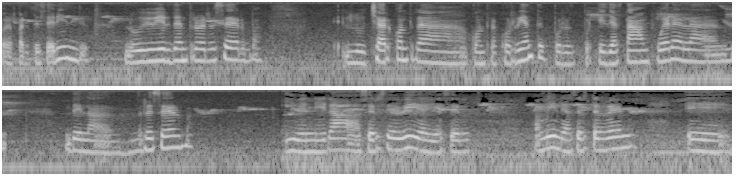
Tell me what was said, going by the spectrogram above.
por aparte de ser indios, no vivir dentro de reserva, luchar contra, contra corriente por, porque ya estaban fuera de la, de la reserva y venir a hacerse vida y hacer familia, hacer terreno, eh,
